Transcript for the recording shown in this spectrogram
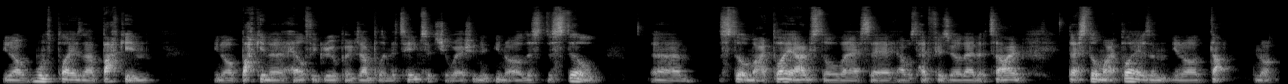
you know, once players are back in, you know, back in a healthy group, for example, in a team situation, you know, there's, there's still um, still my player. I'm still there. Say I was head physio then at the time. They're still my players, and you know that you know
